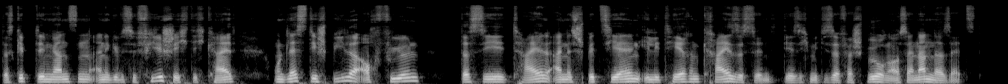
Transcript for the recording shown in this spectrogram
Das gibt dem Ganzen eine gewisse Vielschichtigkeit und lässt die Spieler auch fühlen, dass sie Teil eines speziellen elitären Kreises sind, der sich mit dieser Verschwörung auseinandersetzt.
